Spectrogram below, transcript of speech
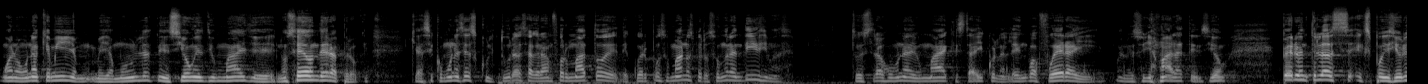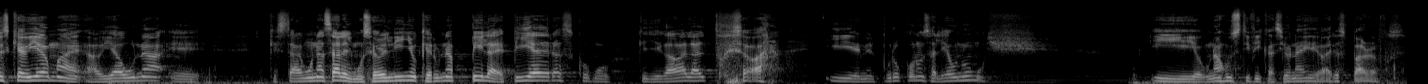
bueno, una que a mí me llamó la atención es de un malle, no sé dónde era, pero que, que hace como unas esculturas a gran formato de, de cuerpos humanos, pero son grandísimas. Entonces trajo una de un mae que está ahí con la lengua afuera y bueno, eso llamaba la atención. Pero entre las exposiciones que había, había una eh, que estaba en una sala, el Museo del Niño, que era una pila de piedras como que llegaba al alto de esa vara y en el puro cono salía un humo y una justificación ahí de varios párrafos.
